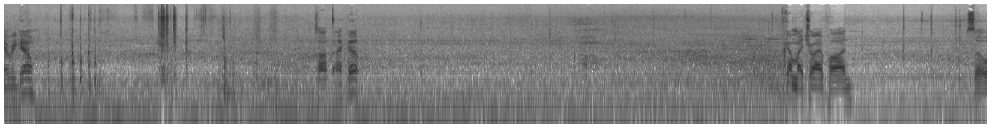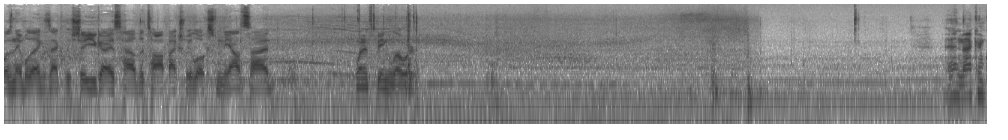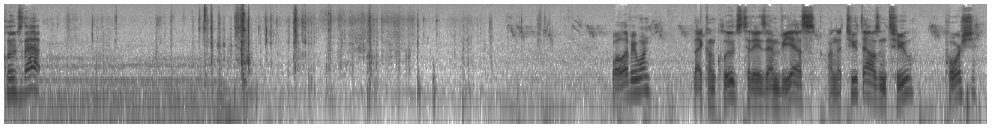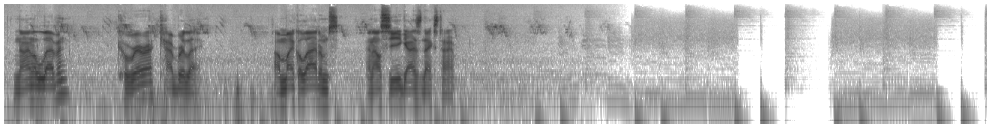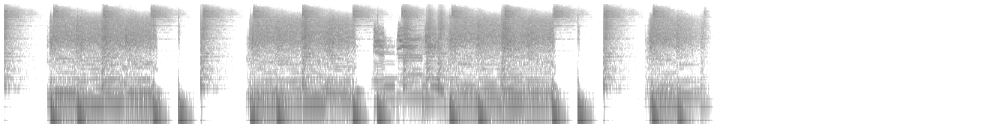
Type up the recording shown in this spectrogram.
There we go. Top back up. I've got my tripod, so I wasn't able to exactly show you guys how the top actually looks from the outside when it's being lowered. And that concludes that. Well everyone, that concludes today's MVS on the 2002 Porsche 911 Carrera Cabriolet. I'm Michael Adams, and I'll see you guys next time.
